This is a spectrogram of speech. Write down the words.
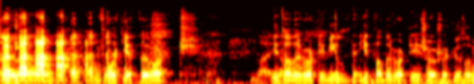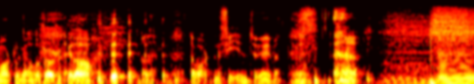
det, det, om folk ikke ble ikke hadde vært i bilen, ikke hadde vært i sjøsjuke, så ble de iallfall sjøsjuke da. Det ble en fin tur, men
